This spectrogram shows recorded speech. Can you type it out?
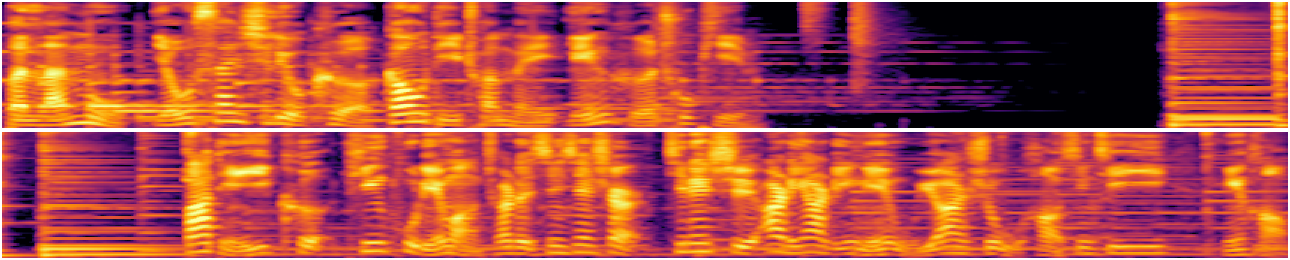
本栏目由三十六氪高低传媒联合出品。八点一刻，听互联网圈的新鲜事儿。今天是二零二零年五月二十五号，星期一。您好，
